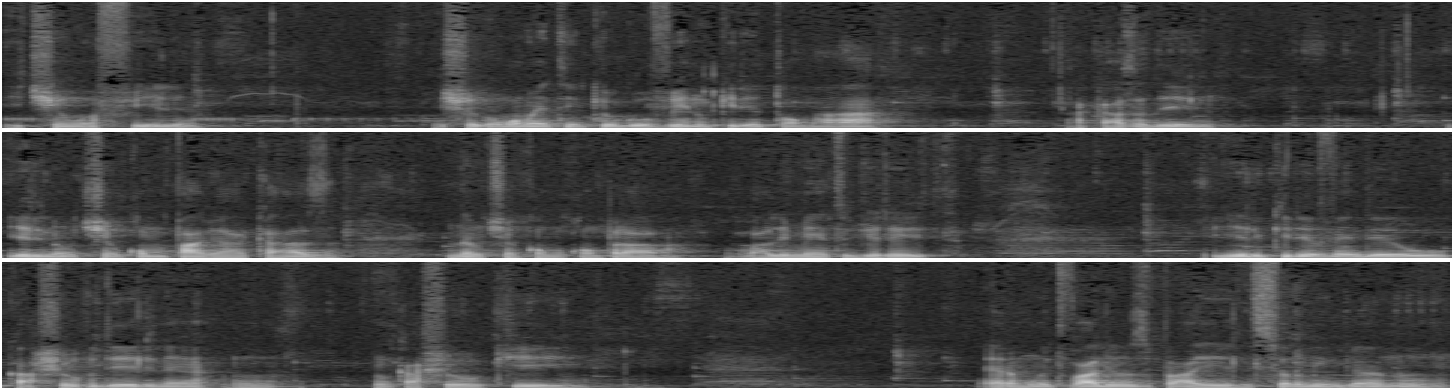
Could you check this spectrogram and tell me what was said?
e tinha uma filha. E chegou um momento em que o governo queria tomar a casa dele e ele não tinha como pagar a casa, não tinha como comprar o alimento direito. E ele queria vender o cachorro dele, né? Um, um cachorro que era muito valioso para ele. Se eu não me engano,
